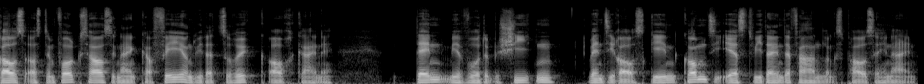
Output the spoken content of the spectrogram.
raus aus dem Volkshaus in ein Café und wieder zurück, auch keine. Denn mir wurde beschieden, wenn Sie rausgehen, kommen Sie erst wieder in der Verhandlungspause hinein.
